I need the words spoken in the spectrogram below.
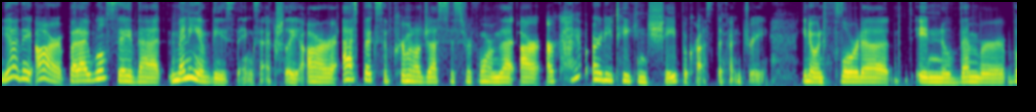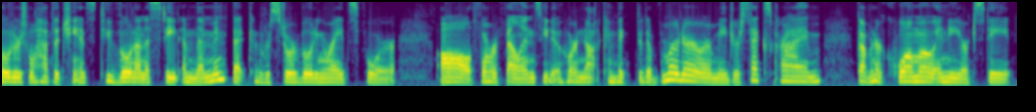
Yeah, they are. But I will say that many of these things actually are aspects of criminal justice reform that are, are kind of already taking shape across the country. You know, in Florida, in November, voters will have the chance to vote on a state amendment that could restore voting rights for all former felons, you know, who are not convicted of murder or major sex crime. Governor Cuomo in New York State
